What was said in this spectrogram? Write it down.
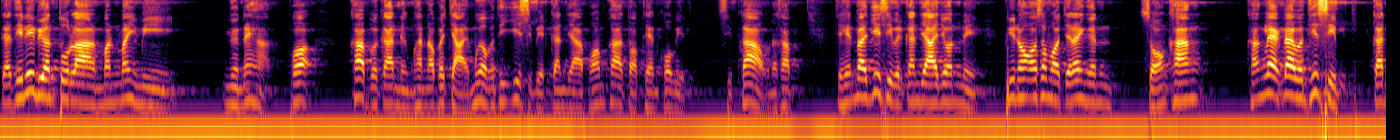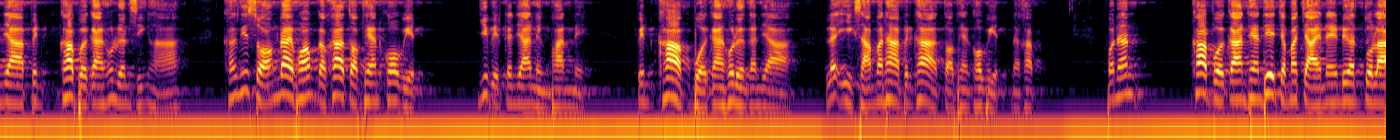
แต่ทีนี้เดือนตุลามันไม่มีเงินให้หัก เพราะค่าบริการ 1,000 เอาไปจ่ายเมื่อวันที่ 21 กันยาพร้อมค่าตอบแทนโควิด 19 นะครับ จะเห็นว่า 21 กันยายนนี่พี่น้องอสมจะได้เงิน 2 ครั้ง ครั้งแรกได้วันที่ 10 กันยาเป็นค่าบริการของเดือนสิงหา ครั้งที่ 2 ได้พร้อมกับค่าตอบแทนโควิด21 กันยา1,000นี่ยเป็นค่าป่วยการของเดือนกันยา และอีก3,500เป็นค่าตอบแทนโควิดนะครับ เพราะฉะนั้นค่าป่วยการแทนที่จะมาจ่ายในเดือนตุลา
